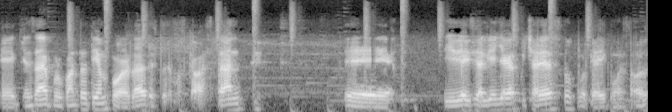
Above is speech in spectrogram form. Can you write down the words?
Quién sabe por cuánto tiempo, ¿verdad? Esperemos que bastante. Y si alguien llega a escuchar esto, porque ahí como estamos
